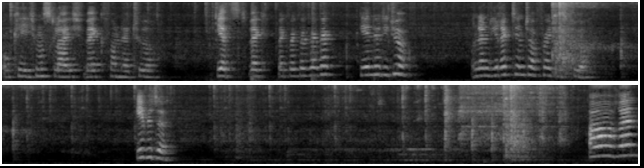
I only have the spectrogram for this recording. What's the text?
Okay, ich muss gleich weg von der Tür. Jetzt, weg, weg, weg, weg, weg, weg. Geh hinter die Tür. Und dann direkt hinter Freddys Tür. Geh bitte. Ah, renn.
